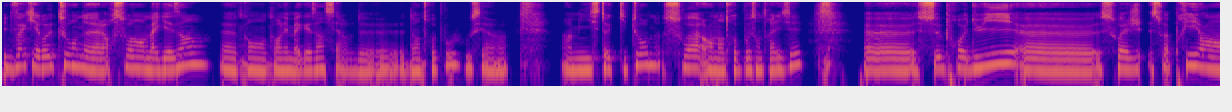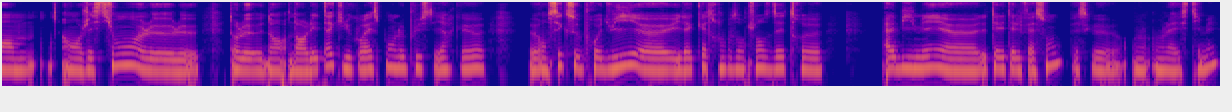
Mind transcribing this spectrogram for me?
Une fois qu'il retourne, alors soit en magasin, euh, quand, quand, les magasins servent d'entrepôt, ou c'est un, un mini-stock qui tourne, soit en entrepôt centralisé, euh, ce produit euh, soit, soit pris en, en gestion le, le, dans, le, dans, dans l'état qui lui correspond le plus. C'est-à-dire que euh, on sait que ce produit, il a 80% de chances d'être abîmé de telle et telle façon parce que on, l'a estimé.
